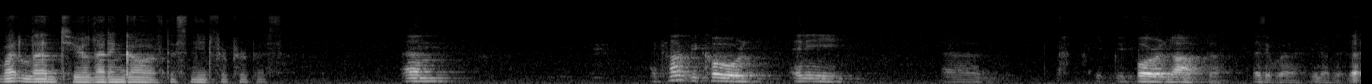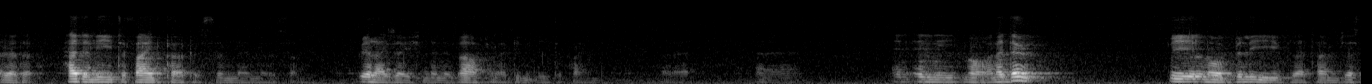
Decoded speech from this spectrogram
What led to your letting go of this need for purpose? Um, I can't recall any um, before and after, as it were, you know, that, that, that had a need to find purpose, and then there was some realization, and then there's after and I didn't need to find uh, uh, any, more. And I don't feel nor believe that I'm just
